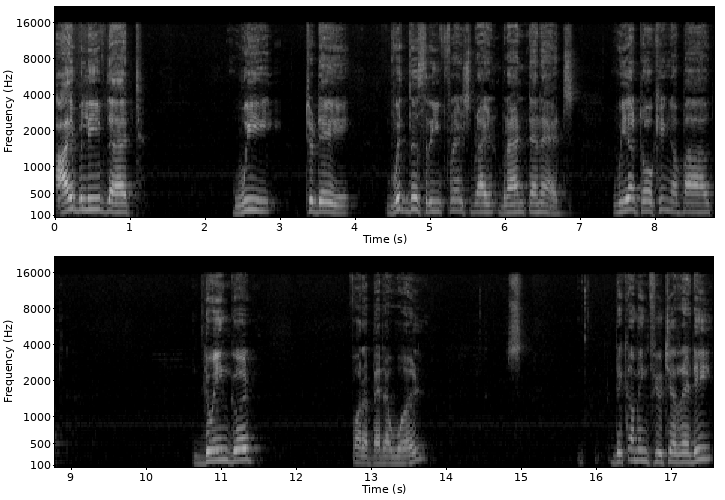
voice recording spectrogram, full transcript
I believe that we today, with this refresh brand tenets, we are talking about doing good for a better world, becoming future ready,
